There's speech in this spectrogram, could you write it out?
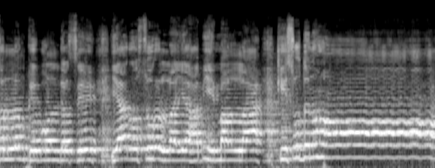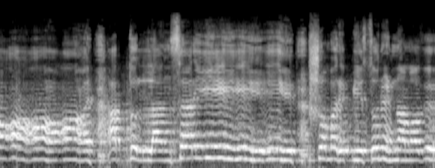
সাল্লামকে বলতেছে, ইয়া রাসূলুল্লাহ, ইয়া হাবিবাল্লাহ, কিছুদিন হয় আব্দুল্লাহ আনসারী সবার পিছনে নামাজে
